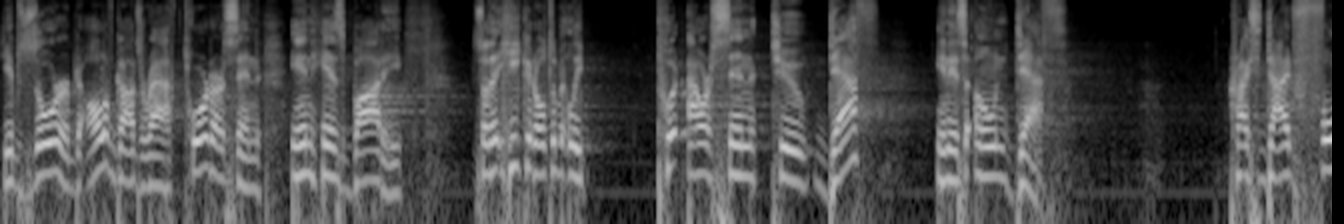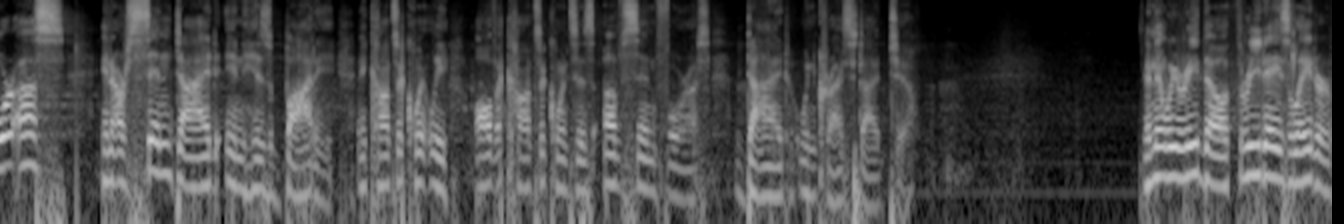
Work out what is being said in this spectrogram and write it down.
He absorbed all of God's wrath toward our sin in his body so that he could ultimately put our sin to death in his own death. Christ died for us, and our sin died in his body. And consequently, all the consequences of sin for us died when Christ died too. And then we read, though, three days later,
